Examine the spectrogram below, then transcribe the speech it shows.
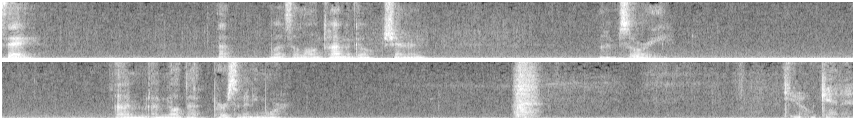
Say? That was a long time ago, Sharon. I'm sorry. I'm I'm not that person anymore. You don't get it.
